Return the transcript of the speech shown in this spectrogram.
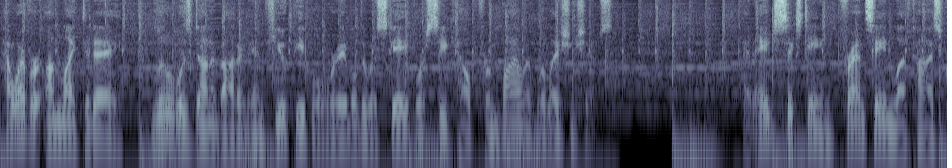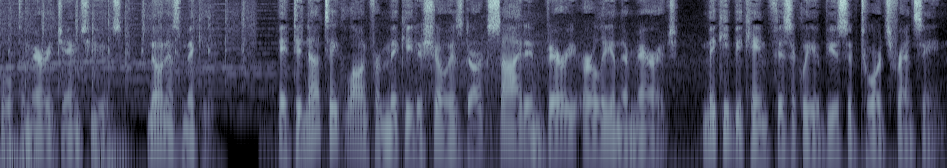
However, unlike today, little was done about it and few people were able to escape or seek help from violent relationships. At age 16, Francine left high school to marry James Hughes, known as Mickey. It did not take long for Mickey to show his dark side, and very early in their marriage, Mickey became physically abusive towards Francine.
